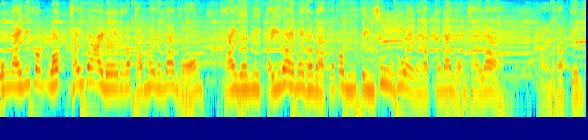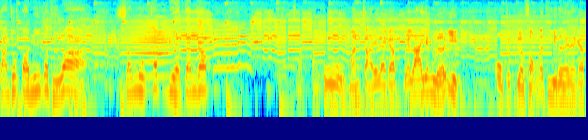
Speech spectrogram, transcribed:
วงในนี่ก็ล็อกใช้ได้เลยนะครับทำให้ทางด้านของพายเงินนี่ตีได้ไม่ถนัด แล้วก็มีตีสู้ด้วยนะครับทางด้านของชายล่าเอาละครับเกมการชกตอนนี้ก็ถือว่าสนุกครับเบียดกันครับอะทั้งคู่มั่นใจแล้วครับ เวลายังเหลืออีก โอ้เกือบเกือบสองนาทีเลยนะครับ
